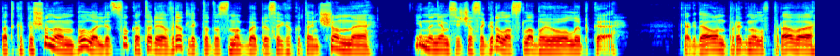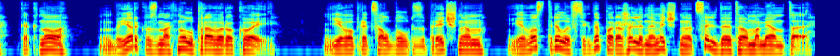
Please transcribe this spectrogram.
Под капюшоном было лицо, которое вряд ли кто-то смог бы описать как утонченное, и на нем сейчас играла слабая улыбка. Когда он прыгнул вправо, к окну, Бьерк взмахнул правой рукой. Его прицел был безупречным, его стрелы всегда поражали намеченную цель до этого момента.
